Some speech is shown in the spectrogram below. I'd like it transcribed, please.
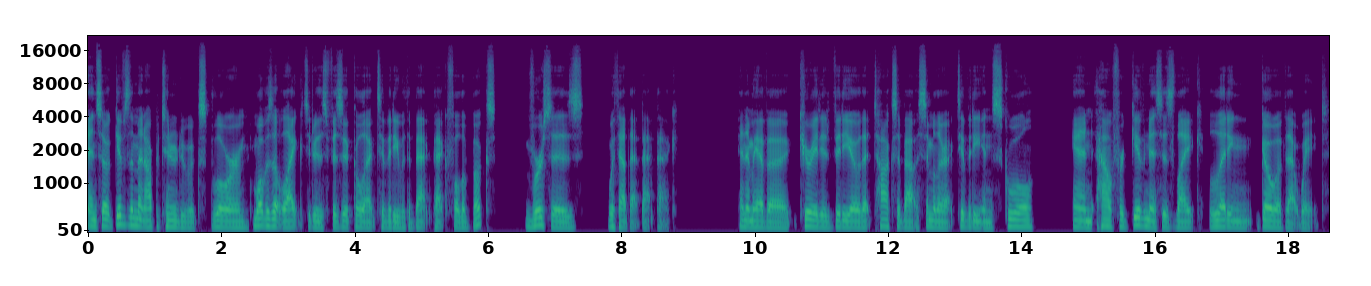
And so it gives them an opportunity to explore what was it like to do this physical activity with a backpack full of books versus without that backpack. And then we have a curated video that talks about a similar activity in school and how forgiveness is like letting go of that weight.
